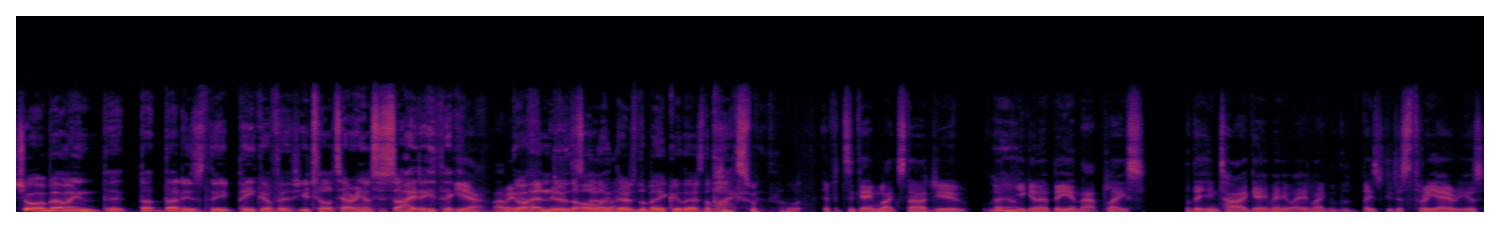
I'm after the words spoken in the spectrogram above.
Sure, but I mean it, that that is the peak of a utilitarian society. They can Yeah, I mean, go if- ahead and do the whole uh, like. There's the baker. There's the blacksmith. If it's a game like Stardew, then Yeah. you're going to be in that place for the entire game anyway, like basically just three areas.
